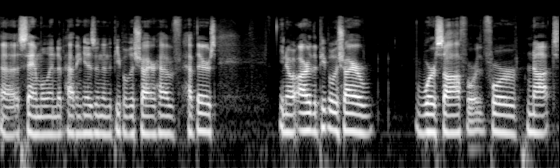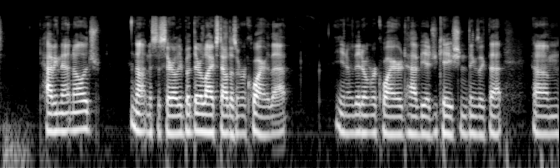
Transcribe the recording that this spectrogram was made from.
Uh, Sam will end up having his, and then the people of the Shire have have theirs. You know, are the people of the Shire worse off or for not having that knowledge? Not necessarily, but their lifestyle doesn't require that. You know, they don't require to have the education, things like that. Um,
